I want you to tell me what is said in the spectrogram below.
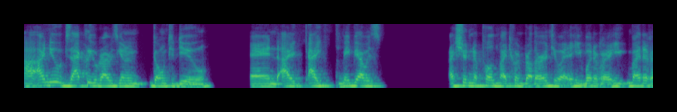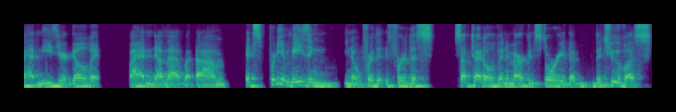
uh, I knew exactly what I was going going to do, and I I maybe I was I shouldn't have pulled my twin brother into it. He would have he might have had an easier go of it if I hadn't done that. But um, it's pretty amazing, you know, for the for this subtitle of an American story that the two of us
